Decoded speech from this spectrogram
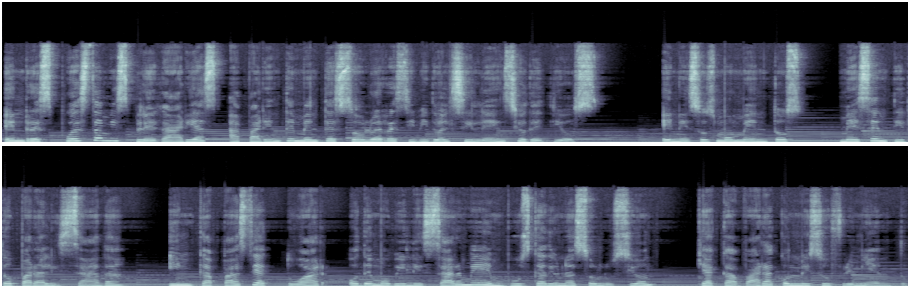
En respuesta a mis plegarias, aparentemente solo he recibido el silencio de Dios. En esos momentos me he sentido paralizada, incapaz de actuar o de movilizarme en busca de una solución que acabara con mi sufrimiento.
